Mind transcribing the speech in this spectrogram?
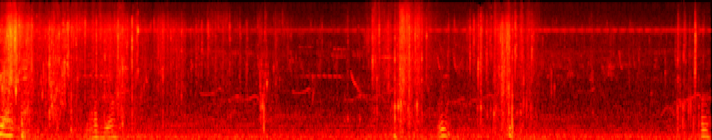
เรื่อยเดี๋ยวเดี๋ยวเฮ้ยเออ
